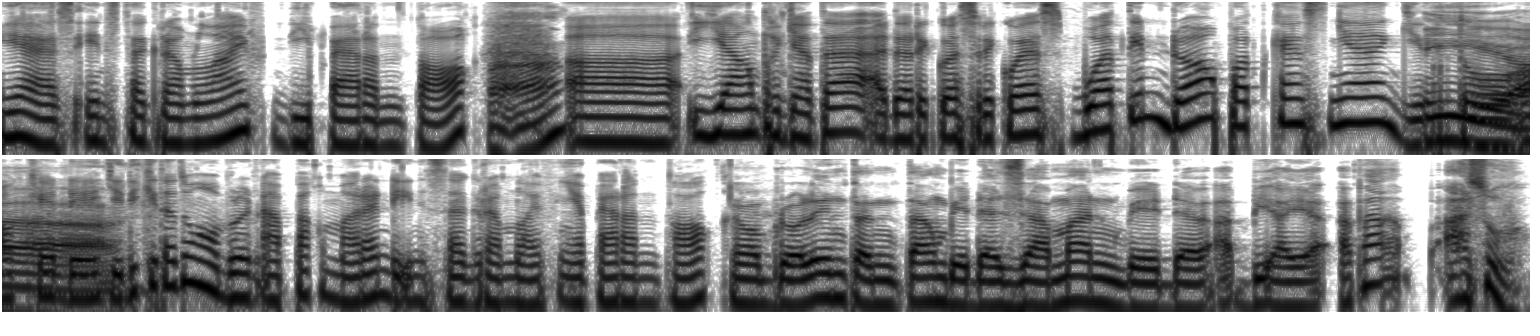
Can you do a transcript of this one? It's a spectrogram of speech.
yes, Instagram Live di Parent Talk. Ah, Eh, yang ternyata ada request-request buatin dong podcastnya gitu. Iya. Oke deh. Jadi kita tuh ngobrolin apa kemarin di Instagram Live-nya Parent Talk? ngobrolin tentang beda zaman, beda biaya apa asuh,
